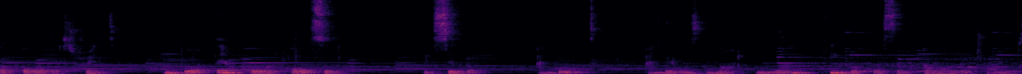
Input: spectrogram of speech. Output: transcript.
of all their strength. He brought them forth also with silver and gold, and there was not one feeble person among their tribes.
